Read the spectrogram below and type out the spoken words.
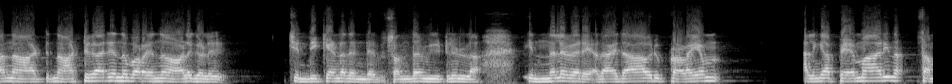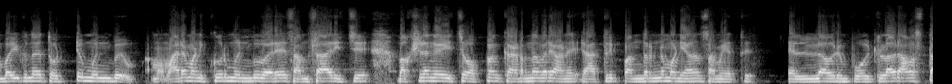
ആ നാട്ട് നാട്ടുകാരെന്ന് പറയുന്ന ആളുകൾ ചിന്തിക്കേണ്ടതുണ്ട്. സ്വന്തം വീട്ടിലുള്ള ഇന്നലെ വരെ അതായത് ആ ഒരു പ്രളയം അല്ലെങ്കിൽ ആ പേമാരി സംഭവിക്കുന്നത് തൊട്ട് മുൻപ് അരമണിക്കൂർ മുൻപ് വരെ സംസാരിച്ച് ഭക്ഷണം കഴിച്ച് ഒപ്പം കടന്നവരാണ് രാത്രി പന്ത്രണ്ട് മണിയാകുന്ന സമയത്ത്. എല്ലാവരും പോയിട്ടുള്ള ഒരു അവസ്ഥ.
